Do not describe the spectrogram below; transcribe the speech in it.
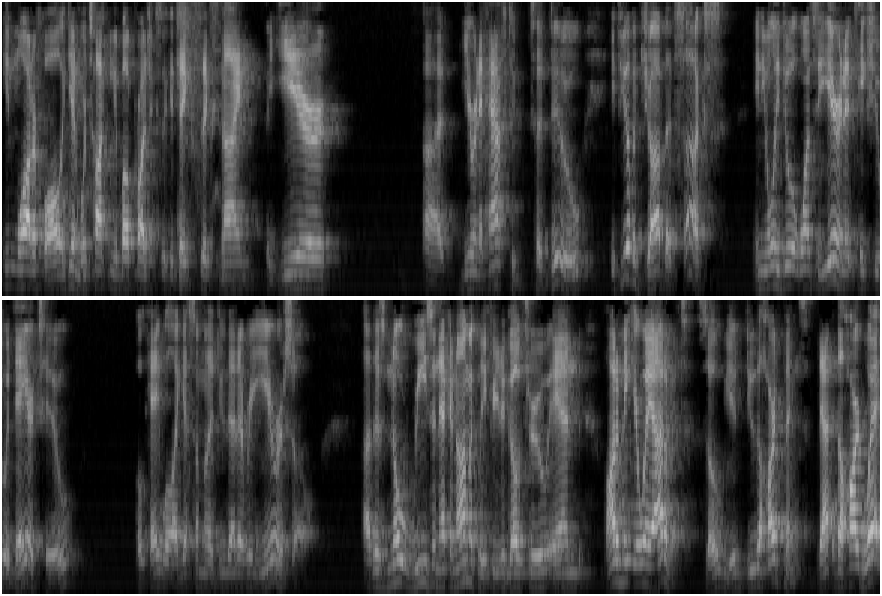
in waterfall, again, we're talking about projects that could take six, nine, a year, uh, year and a half to, to do. If you have a job that sucks and you only do it once a year and it takes you a day or two, okay, well, I guess I'm going to do that every year or so. Uh, there's no reason economically for you to go through and automate your way out of it. So you do the hard things, that the hard way.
